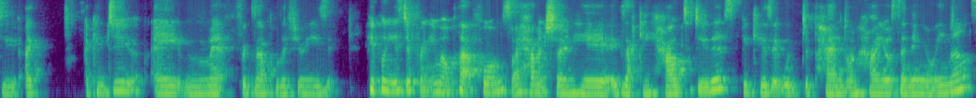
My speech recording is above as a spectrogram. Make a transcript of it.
to, I, I can do a, for example, if you're using, people use different email platforms. So I haven't shown here exactly how to do this because it would depend on how you're sending your emails.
